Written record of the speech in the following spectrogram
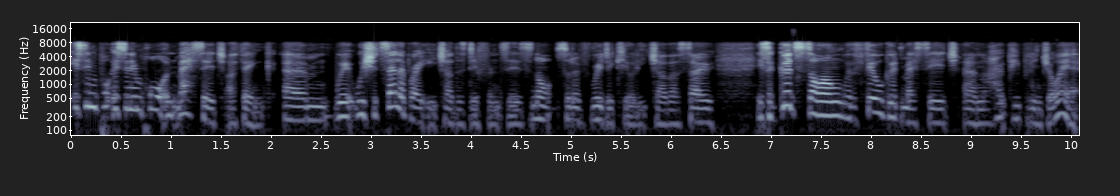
it's it's an important message, I think. Um, we, we should celebrate each other's differences, not sort of ridicule each other. So it's a good song with a feel good message, and I hope people enjoy it.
